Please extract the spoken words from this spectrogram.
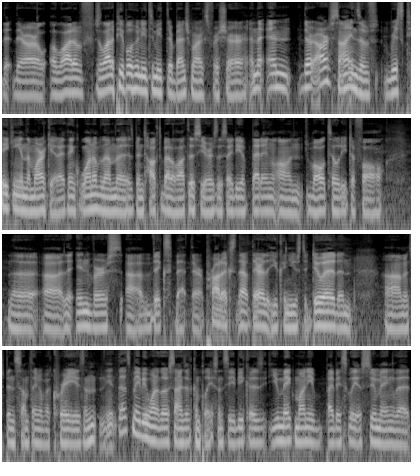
th- there are a lot of there's a lot of people who need to meet their benchmarks for sure, and the, and there are signs of risk taking in the market. I think one of them that has been talked about a lot this year is this idea of betting on volatility to fall. The uh, the inverse uh, VIX bet. There are products out there that you can use to do it, and um, it's been something of a craze, and that's maybe one of those signs of complacency because you make money by basically assuming that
